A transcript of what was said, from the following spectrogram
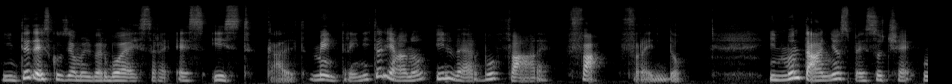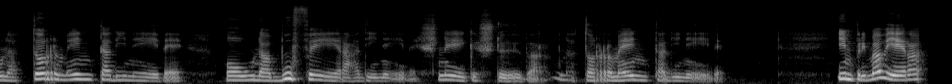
In tedesco usiamo il verbo essere, es ist kalt, mentre in italiano il verbo fare, fa freddo. In montagna spesso c'è una tormenta di neve o una bufera di neve, Schneegestöber, una tormenta di neve. In primavera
